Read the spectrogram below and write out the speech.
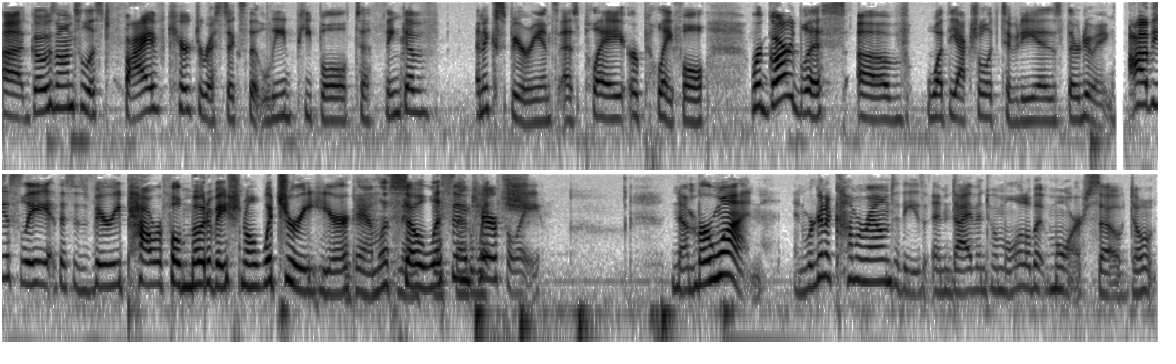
uh, goes on to list five characteristics that lead people to think of an experience as play or playful, regardless of what the actual activity is they're doing. Obviously, this is very powerful motivational witchery here. Okay, I'm listening. So listen said witch. carefully. Number one, and we're gonna come around to these and dive into them a little bit more. So don't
